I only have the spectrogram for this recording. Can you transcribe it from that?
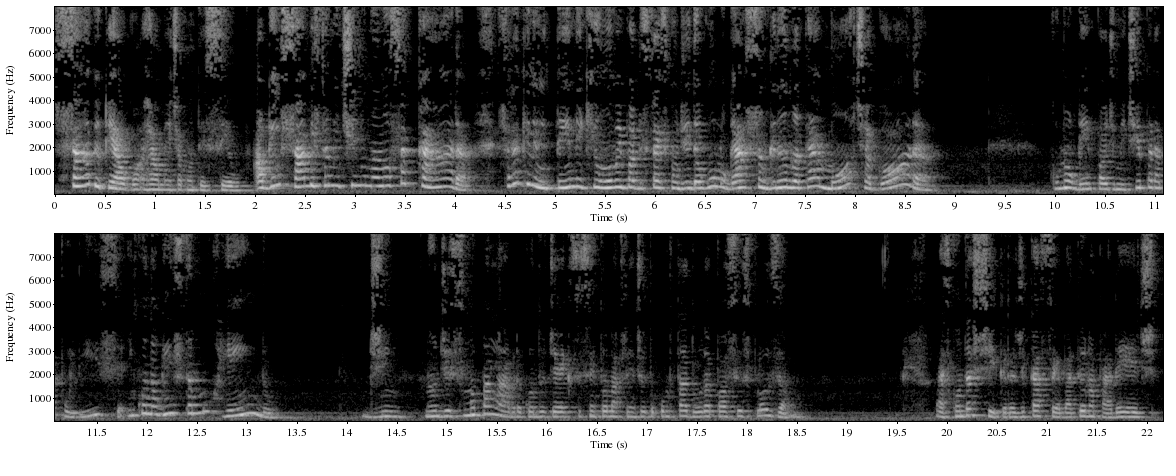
sabe o que realmente aconteceu. Alguém sabe está mentindo na nossa cara. Será que não entendem que um homem pode estar escondido em algum lugar sangrando até a morte agora? Como alguém pode mentir para a polícia enquanto alguém está morrendo? Jim não disse uma palavra quando Jack se sentou na frente do computador após sua explosão. Mas quando a xícara de café bateu na parede,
